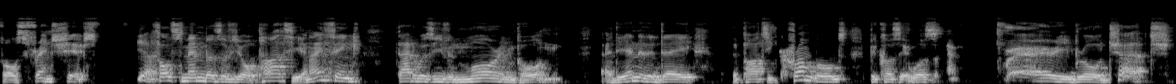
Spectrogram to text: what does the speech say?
false friendships, yeah, false members of your party. And I think that was even more important at the end of the day, the party crumbled because it was a very broad church.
